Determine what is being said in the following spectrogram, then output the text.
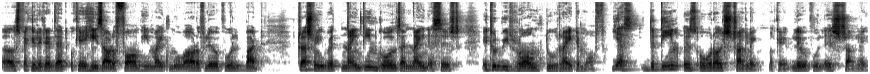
uh, speculated that okay he's out of form he might move out of liverpool but trust me with 19 goals and 9 assists it would be wrong to write him off yes the team is overall struggling okay liverpool is struggling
